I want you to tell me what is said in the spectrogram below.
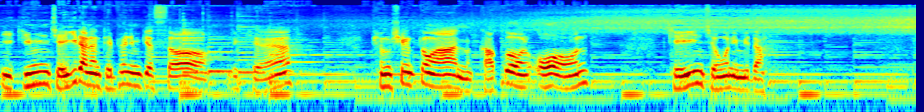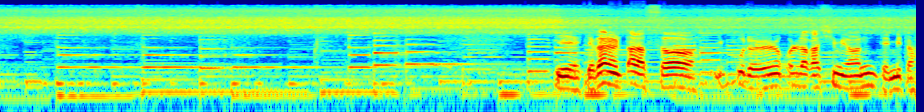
이 김재기라는 대표님께서 이렇게 평생 동안 갖고 온 개인 정원입니다. 예, 계단을 따라서 입구를 올라가시면 됩니다.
